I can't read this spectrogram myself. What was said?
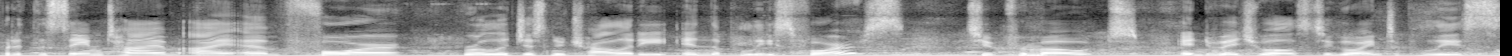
but at the same time, I am for religious neutrality in the police force to promote individuals to going to police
